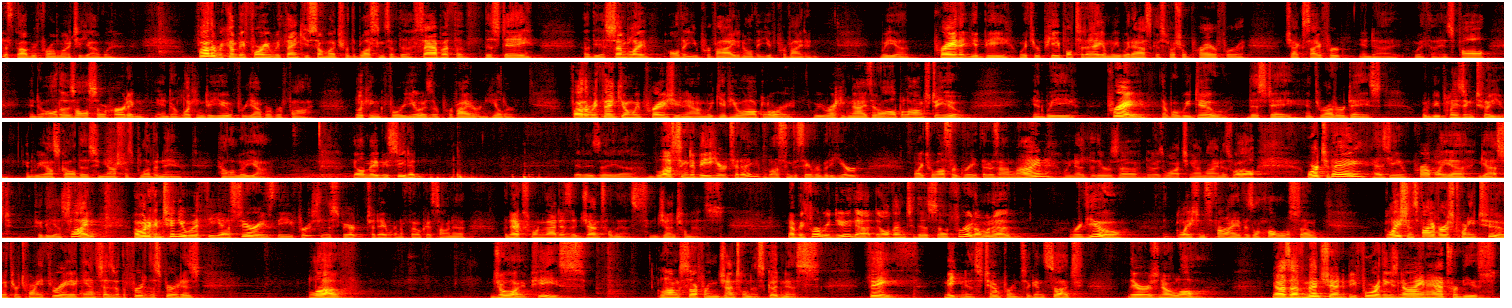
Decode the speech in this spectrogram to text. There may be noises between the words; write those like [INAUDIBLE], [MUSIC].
Let us bow before Almighty Yahweh. Father, we come before you. We thank you so much for the blessings of the Sabbath, of this day, of the assembly, all that you provide and all that you've provided. We uh, pray that you'd be with your people today, and we would ask a special prayer for uh, Jack Seifert and uh, with uh, his fall, and all those also hurting and uh, looking to you for Yahweh Rapha, looking for you as their provider and healer. Father, we thank you and we praise you now, and we give you all glory. We recognize it all belongs to you, and we pray that what we do this day and throughout our days would be pleasing to you. And we ask all this in Yahshua's beloved name. Hallelujah. Y'all may be seated. It is a uh, blessing to be here today, blessing to see everybody here. I'd like to also greet those online. We know that there's uh, those watching online as well. Or today, as you probably uh, guessed through the uh, slide, I want to continue with the uh, series, The Fruits of the Spirit. Today we're going to focus on uh, the next one, that is a gentleness gentleness. Now, before we do that, delve into this uh, fruit, I want to review Galatians 5 as a whole. So, Galatians 5, verse 22 through 23, again says that the fruit of the Spirit is love, joy, peace, long suffering, gentleness, goodness, faith, meekness, temperance. Against such, there is no law. Now, as I've mentioned before, these nine attributes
